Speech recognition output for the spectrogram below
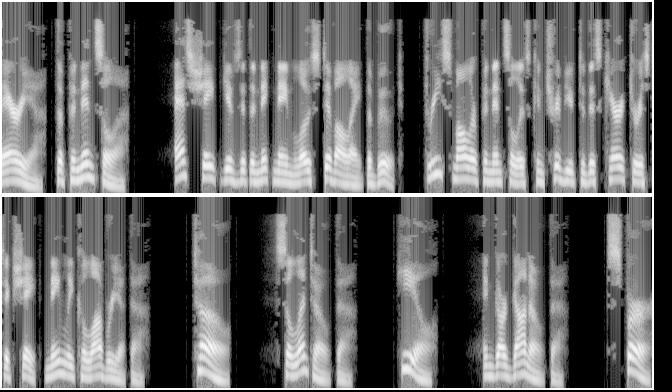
area. The peninsula's shape gives it the nickname Lo Stivale the boot. Three smaller peninsulas contribute to this characteristic shape, namely Calabria, the toe, Salento, the heel, and Gargano, the spur.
